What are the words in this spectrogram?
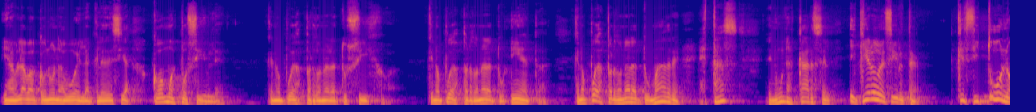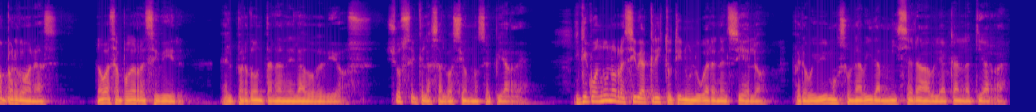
Y hablaba con una abuela que le decía, ¿cómo es posible que no puedas perdonar a tus hijos, que no puedas perdonar a tus nietas, que no puedas perdonar a tu madre? Estás en una cárcel. Y quiero decirte que si tú no perdonas, no vas a poder recibir el perdón tan anhelado de Dios. Yo sé que la salvación no se pierde y que cuando uno recibe a Cristo tiene un lugar en el cielo pero vivimos una vida miserable acá en la tierra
